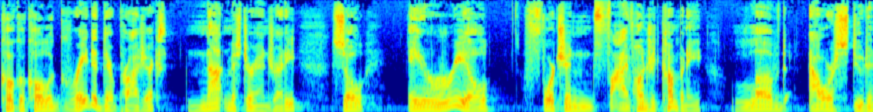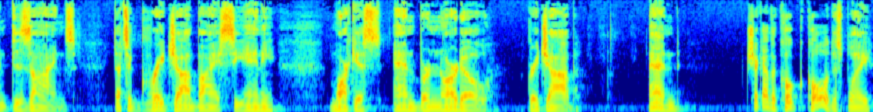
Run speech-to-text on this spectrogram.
Coca Cola graded their projects, not Mr. Andretti, so a real Fortune 500 company loved our student designs. That's a great job by Ciani, Marcus, and Bernardo. Great job. And check out the Coca Cola display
